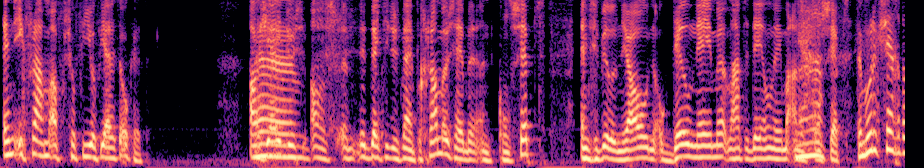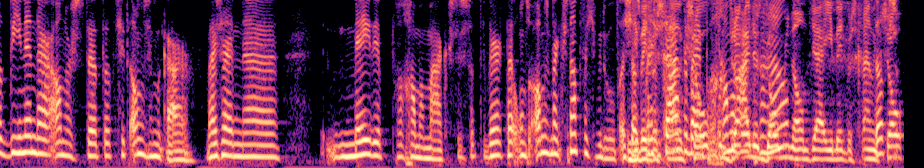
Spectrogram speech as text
En ik vraag me af, Sofie, of jij dat ook hebt. Als jij Ehm. dus, als, uh, dat je dus bij een programma, ze hebben een concept... en ze willen jou ook deelnemen, laten deelnemen aan Ja. het concept. Dan moet ik zeggen dat BNN daar anders, dat, dat zit anders in elkaar. Wij zijn eh mede-programmamakers, dus dat werkt bij ons anders. Maar ik snap wat je bedoelt. Als je, je als presentator bij een programma wordt verdraaide gehaald... dominant. Ja, je bent waarschijnlijk Dat, zo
